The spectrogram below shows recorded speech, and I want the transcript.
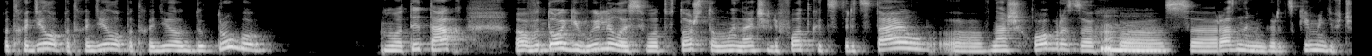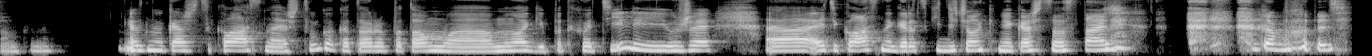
подходило, подходило, подходило друг к другу. Вот и так э, в итоге вылилось вот в то, что мы начали фоткать стрит-стайл э, в наших образах mm-hmm. с разными городскими девчонками. Это, мне кажется, классная штука, которую потом э, многие подхватили, и уже э, эти классные городские девчонки, мне кажется, устали работать.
